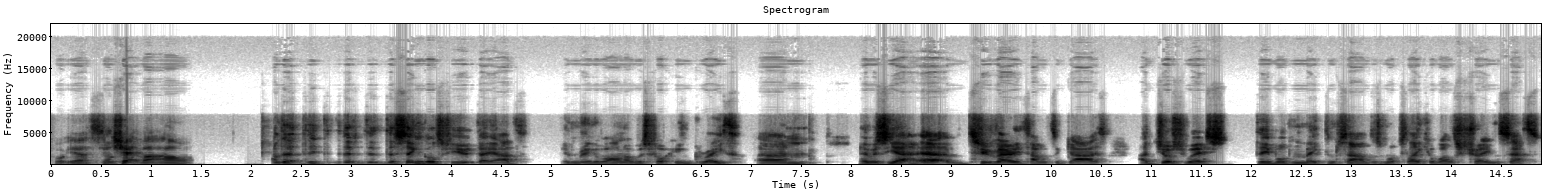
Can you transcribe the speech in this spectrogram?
But yeah, so check that out. And the, the, the, the, the singles feud they had in Ring of Honor was fucking great. Um, it was, yeah, uh, two very talented guys. I just wish they wouldn't make them sound as much like a Welsh train set.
